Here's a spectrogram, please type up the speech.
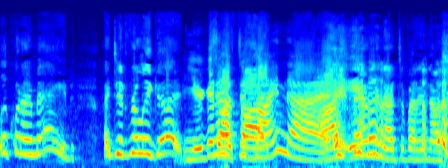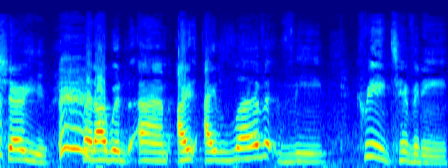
look what I made. I did really good. You're going to so have to find that. I am going to have to find it and I'll show you. But I would, um, I, I love the creativity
